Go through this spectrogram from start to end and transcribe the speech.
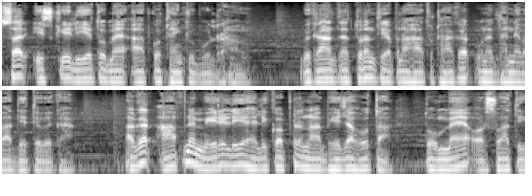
सर, इसके लिए तो मैं आपको थैंक यू बोल रहा हूँ। विक्रांत ने तुरंत ही अपना हाथ उठाकर उन्हें धन्यवाद देते हुए कहा। अगर आपने मेरे लिए हेलीकॉप्टर ना भेजा होता तो मैं और स्वाति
